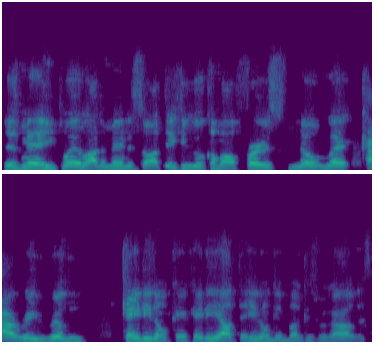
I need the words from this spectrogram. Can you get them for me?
This man, he played a lot of minutes, so I think he will come off first. You know, let Kyrie really. KD don't care. KD out there, he gonna get buckets regardless.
